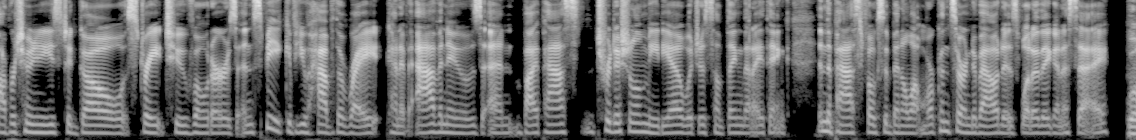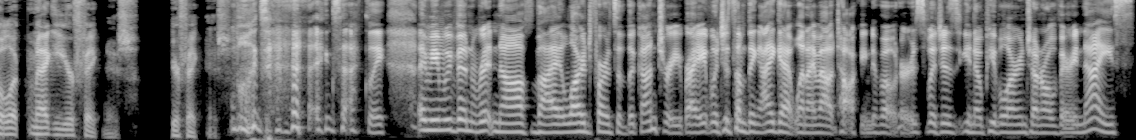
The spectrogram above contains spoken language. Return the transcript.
opportunities to go straight to voters and speak if you have the right kind of avenues and bypass traditional media, which is something that I think in the past folks have been a lot more concerned about is what are they going to say? Well, look, Maggie, you're fake news you're fake news. Well, exactly. I mean, we've been written off by large parts of the country, right? Which is something I get when I'm out talking to voters, which is, you know, people are in general very nice,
